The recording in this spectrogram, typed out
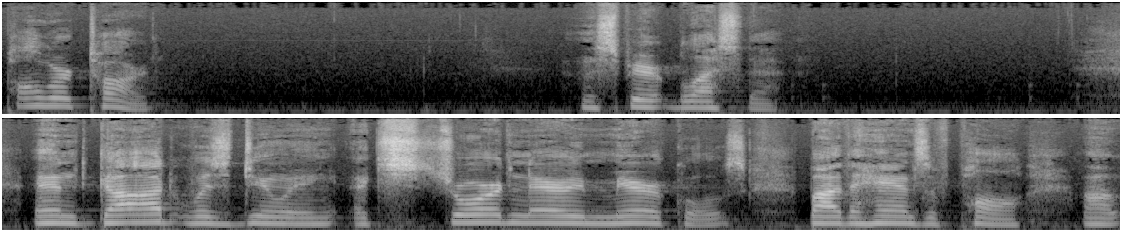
Paul worked hard. And the Spirit blessed that. And God was doing extraordinary miracles by the hands of Paul. Uh,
